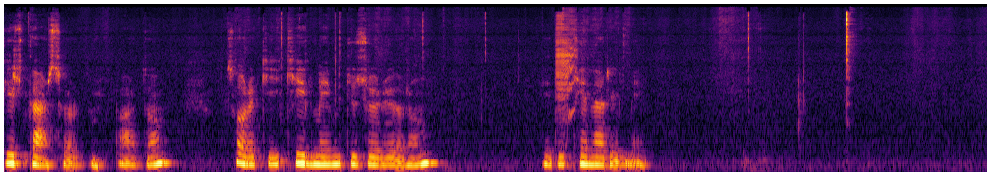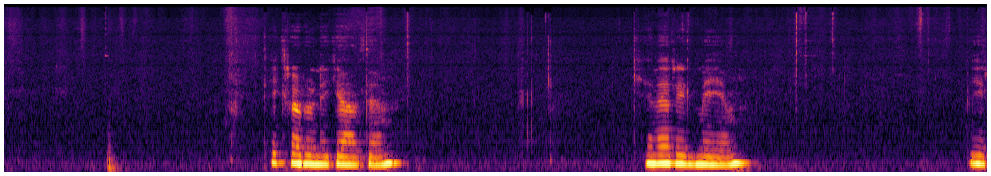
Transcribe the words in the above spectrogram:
Bir ters ördüm, pardon. Sonraki iki ilmeğimi düz örüyorum. Ve kenar ilmeğim. Tekrar öne geldim. Kenar ilmeğim. Bir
